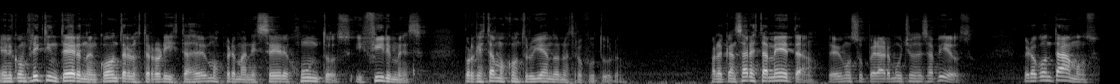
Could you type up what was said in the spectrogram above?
En el conflicto interno en contra de los terroristas debemos permanecer juntos y firmes porque estamos construyendo nuestro futuro. Para alcanzar esta meta debemos superar muchos desafíos, pero contamos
